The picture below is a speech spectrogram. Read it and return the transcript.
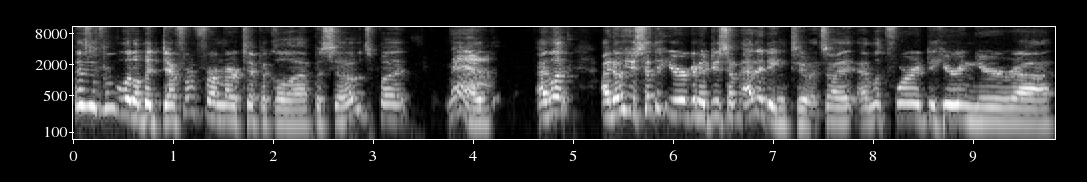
This is a little bit different from our typical episodes, but man, Yeah. I look. I know you said that you were going to do some editing to it, so I, I look forward to hearing your uh,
